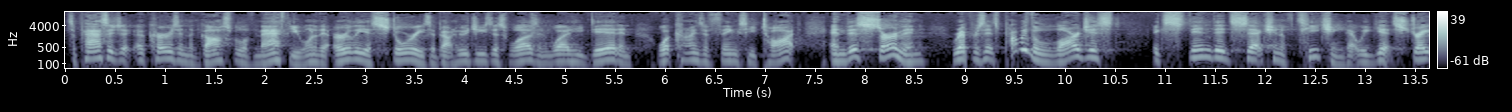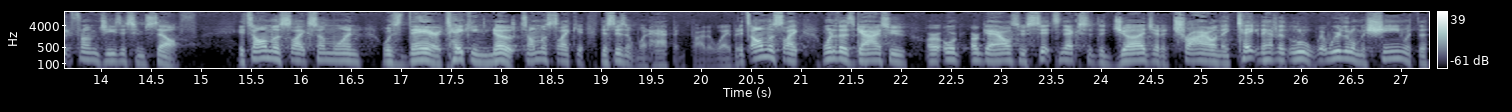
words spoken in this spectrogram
It's a passage that occurs in the Gospel of Matthew, one of the earliest stories about who Jesus was and what he did and what kinds of things he taught. And this sermon represents probably the largest extended section of teaching that we get straight from Jesus himself. It's almost like someone was there taking notes, almost like it, this isn't what happened, by the way, but it's almost like one of those guys who or, or, or, gals who sits next to the judge at a trial and they take they have a little weird little machine with the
